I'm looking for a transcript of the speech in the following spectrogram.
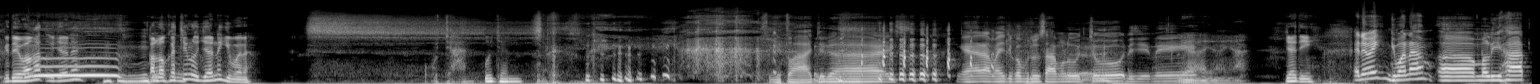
gede banget hujannya. Kalau kecil hujannya gimana? Hujan. Hujan. Segitu aja guys. ya namanya juga berusaha melucu di sini. Ya ya ya. Jadi, Anyway, gimana eh, melihat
